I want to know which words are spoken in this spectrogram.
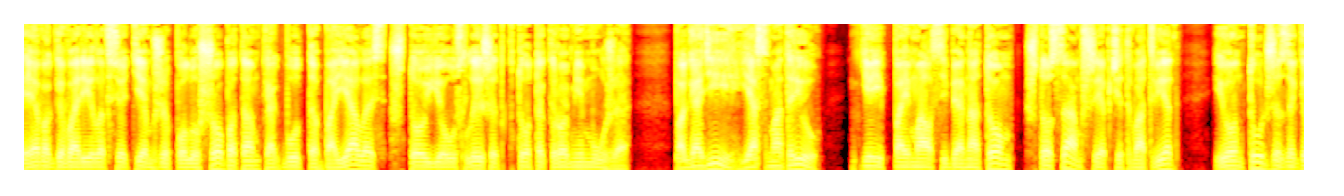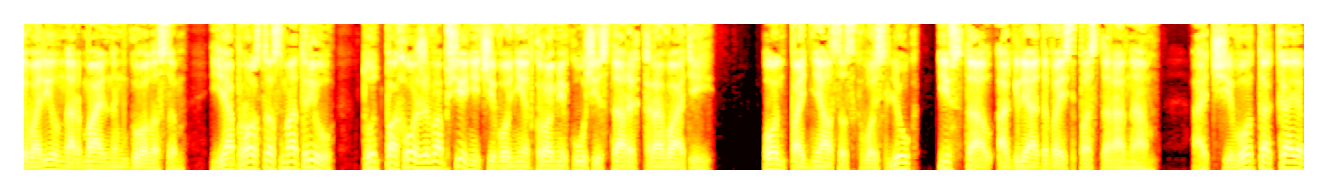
Эва говорила все тем же полушепотом, как будто боялась, что ее услышит кто-то кроме мужа. «Погоди, я смотрю!» Гейб поймал себя на том, что сам шепчет в ответ, и он тут же заговорил нормальным голосом. «Я просто смотрю. Тут, похоже, вообще ничего нет, кроме кучи старых кроватей». Он поднялся сквозь люк и встал, оглядываясь по сторонам. Отчего такая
